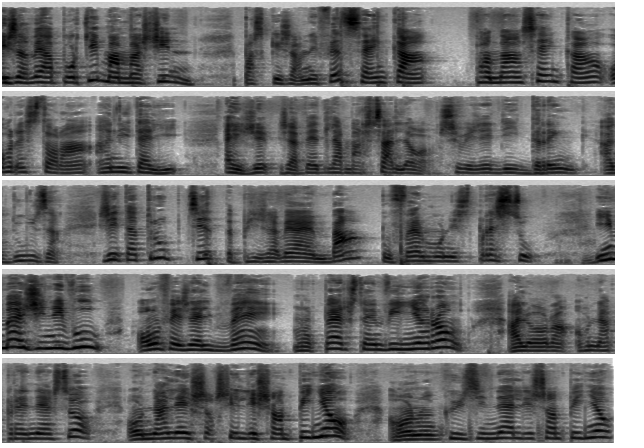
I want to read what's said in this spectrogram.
Et j'avais apporté ma machine parce que j'en ai fait 5 ans pendant cinq ans au restaurant en Italie. j'avais de la marsala, je faisais des drinks à 12 ans. J'étais trop petite, puis j'avais un banc pour faire mon espresso. Mhm. Imaginez-vous, on faisait le vin. Mon père, c'était un vigneron. Alors, on apprenait ça. On allait chercher les champignons. On cuisinait les champignons.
